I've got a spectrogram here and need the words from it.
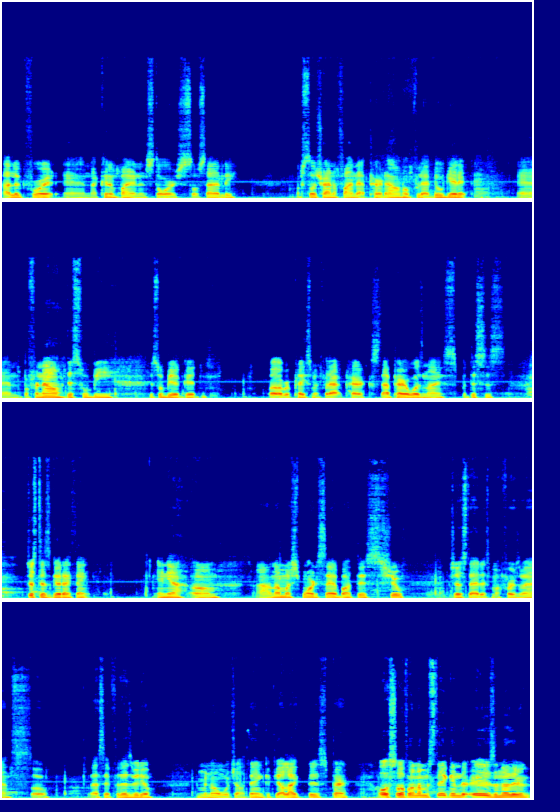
I looked for it and I couldn't find it in stores so sadly I'm still trying to find that pair down. Hopefully I do get it. And but for now this will be this will be a good uh, replacement for that pair because that pair was nice but this is just as good I think. And yeah um uh, not much more to say about this shoe. Just that it's my first Vans. So that's it for this video. Let me know what y'all think if y'all like this pair. Also, if I'm not mistaken, there is another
